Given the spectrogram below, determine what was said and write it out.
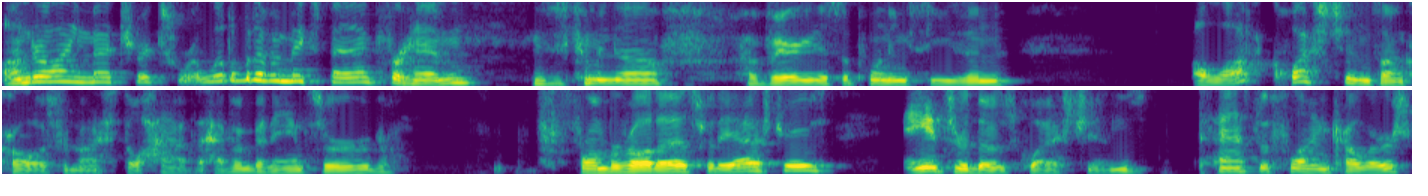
Underlying metrics were a little bit of a mixed bag for him. He's coming off a very disappointing season. A lot of questions on Carlos Rodon I still have that haven't been answered Framber Valdez for the Astros. Answered those questions, passed with flying colors.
